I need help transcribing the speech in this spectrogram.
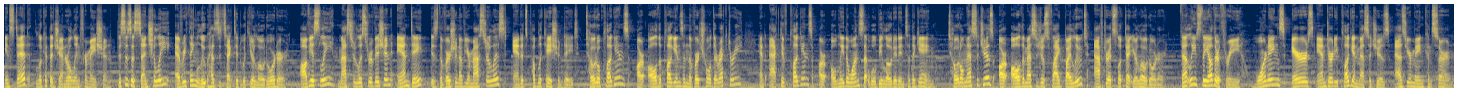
Instead, look at the general information. This is essentially everything Loot has detected with your load order. Obviously, master list revision and date is the version of your master list and its publication date. Total plugins are all the plugins in the virtual directory, and active plugins are only the ones that will be loaded into the game. Total messages are all the messages flagged by Loot after it's looked at your load order. That leaves the other three, warnings, errors, and dirty plugin messages as your main concern.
